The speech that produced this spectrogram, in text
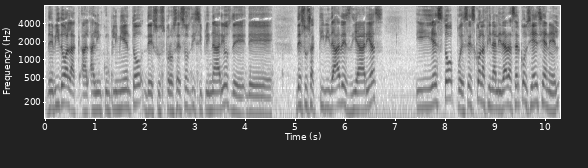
debido al, incumplimiento de sus procesos disciplinarios, de, de sus actividades diarias. Y esto pues es con la finalidad de hacer conciencia en él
